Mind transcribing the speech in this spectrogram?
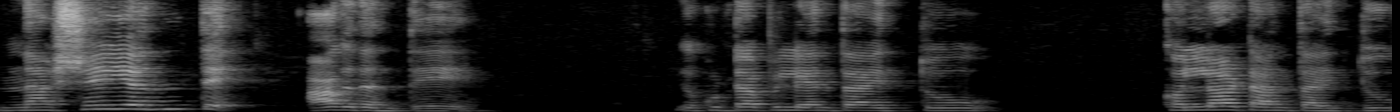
ನಶೆಯಂತೆ ಆಗದಂತೆ. ಈಗ ಕುಟ್ಟಾಪಿಲ್ಲೆ ಅಂತ ಇತ್ತು, ಕಲ್ಲಾಟ ಅಂತ ಇದ್ದು,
